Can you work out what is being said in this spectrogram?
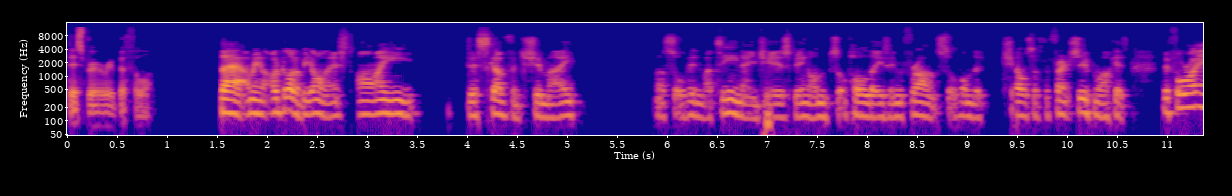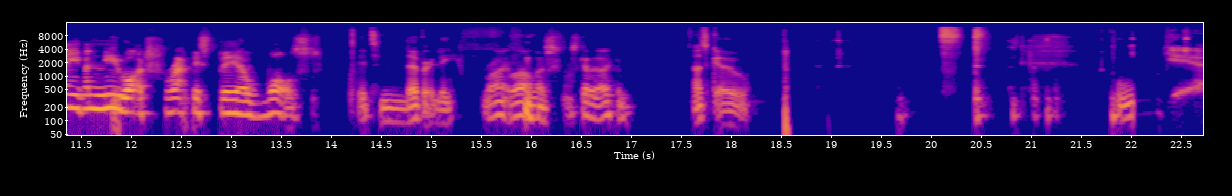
this brewery before there. I mean, I've got to be honest. I discovered Chimay uh, sort of in my teenage years, being on sort of holidays in France, sort of on the shelves of the French supermarkets, before I even knew what a Trappist beer was. It's lovely. Right. Well, let's let's get it open. Let's go. Ooh, yeah.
